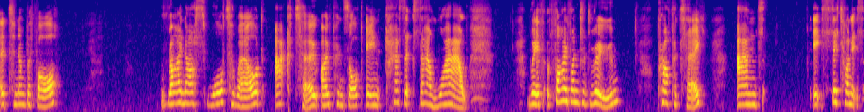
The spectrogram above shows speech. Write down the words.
uh, to number four Rhinos Waterworld Aktau opens up in Kazakhstan. Wow. With 500 room property and it sit on its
